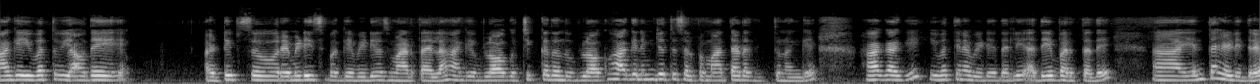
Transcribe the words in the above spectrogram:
ಹಾಗೆ ಇವತ್ತು ಯಾವುದೇ ಟಿಪ್ಸ್ ರೆಮಿಡೀಸ್ ಬಗ್ಗೆ ವಿಡಿಯೋಸ್ ಮಾಡ್ತಾ ಇಲ್ಲ. ಹಾಗೆ ವ್ಲಾಗ್ ಚಿಕ್ಕದೊಂದು ಬ್ಲಾಗ್ ಹಾಗೆ ನಿಮ್ ಜೊತೆ ಸ್ವಲ್ಪ ಮಾತಾಡೋದಿತ್ತು ನಂಗೆ. ಹಾಗಾಗಿ ಇವತ್ತಿನ ವಿಡಿಯೋದಲ್ಲಿ ಅದೇ ಬರ್ತದೆ. ಎಂತ ಹೇಳಿದ್ರೆ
